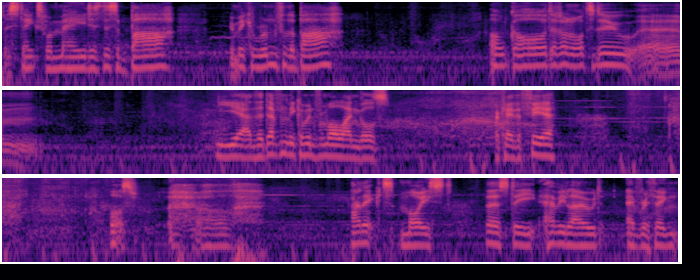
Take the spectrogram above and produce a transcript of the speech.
Mistakes were made. Is this a bar? We make a run for the bar? Oh god, I don't know what to do. Um, yeah, they're definitely coming from all angles. Okay, the fear. What's... Oh... Panicked, moist, thirsty, heavy load, everything.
